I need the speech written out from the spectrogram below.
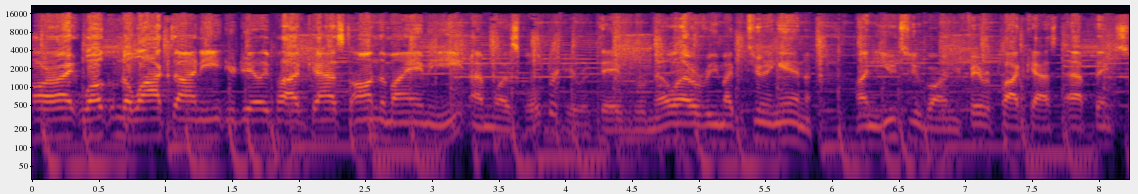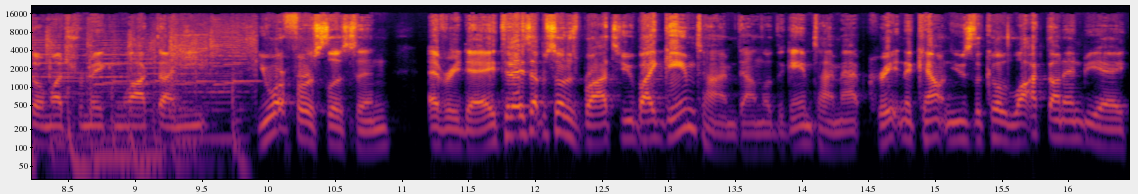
All right, welcome to Locked On Heat, your daily podcast on the Miami Heat. I'm Wes Goldberg here with Dave Ramil. However, you might be tuning in on YouTube or on your favorite podcast app. Thanks so much for making Locked On Heat your first listen every day. Today's episode is brought to you by Gametime. Download the Gametime app, create an account, and use the code Locked On NBA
